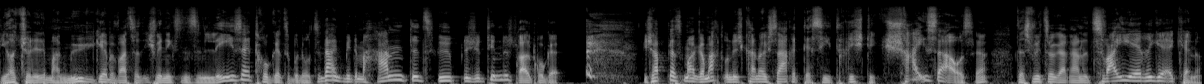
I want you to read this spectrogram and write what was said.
die hat schon nicht mal Mühe gegeben, was weiß ich, wenigstens einen Laserdrucker zu benutzen. Nein, mit einem handelsüblichen Tintenstrahldrucker. Ich habe das mal gemacht und ich kann euch sagen, das sieht richtig scheiße aus. Ja? Das wird sogar eine Zweijährige erkennen.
